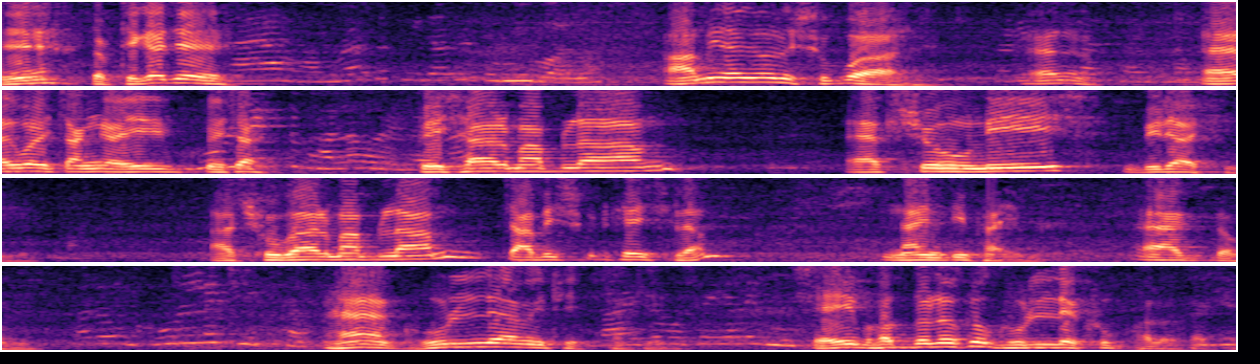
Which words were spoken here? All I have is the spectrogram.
হ্যাঁ সব ঠিক আছে? হ্যাঁ আমি একেবারে সুপার একদম একবারে চাঙ্গা এই হয়ে যাবে প্রেশার মাপলাম একশো উনিশ বিরাশি। আর সুগার মাপলাম চা বিস্কুট খেয়েছিলাম নাইনটি ফাইভ একদম। মানে হ্যাঁ ঘুরলে আমি ঠিক থাকি। এই ভদ্রলোকও ঘুরলে খুব ভালো থাকে।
